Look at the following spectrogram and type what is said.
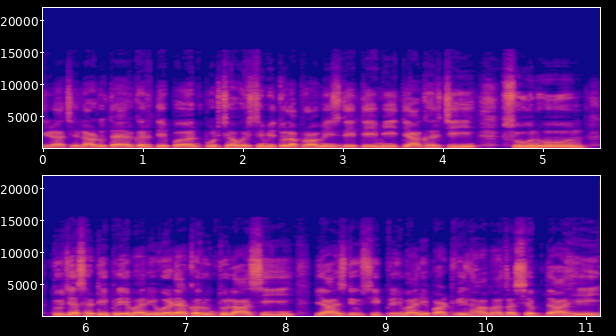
तिळाचे लाडू तयार करते पण पुढच्या वर्षी मी तुला प्रॉमिस देते मी त्या घरची सून होऊन तुझ्यासाठी प्रेमाने वड्या करून तुला अशी याच दिवशी प्रेमाने पाठवेल हा माझा शब्द आहे.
